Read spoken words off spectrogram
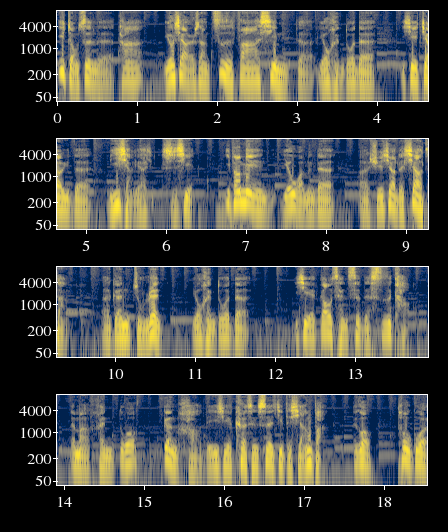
一种是他由下而上自发性的有很多的一些教育的理想要实现，一方面有我们的呃学校的校长呃跟主任有很多的一些高层次的思考。那么很多更好的一些课程设计的想法，能够透过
